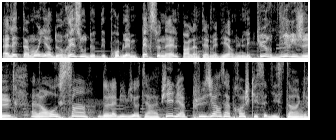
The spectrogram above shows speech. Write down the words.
Elle est un moyen de résoudre des problèmes personnels par l'intermédiaire d'une lecture dirigée. Alors au sein de la bibliothérapie, il y a plusieurs approches qui se distinguent.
